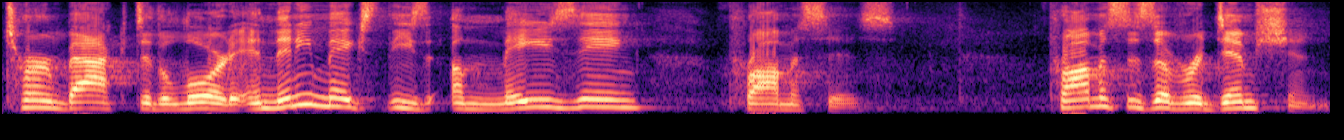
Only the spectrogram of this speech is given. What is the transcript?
turn back to the Lord. And then he makes these amazing promises promises of redemption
